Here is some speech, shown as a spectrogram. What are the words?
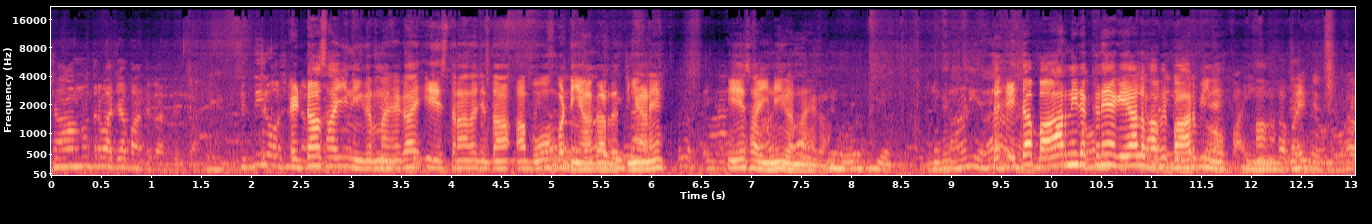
ਸ਼ਾਮ ਨੂੰ ਦਰਵਾਜ਼ਾ ਬੰਦ ਕਰ ਦਿੱਤਾ। ਸਿੱਧੀ ਰੋਸ਼ਨੀ ਐਡਾ ਨਾਲ। ਸਾਈਜ਼ ਨਹੀਂ ਕਰਨਾ ਹੈਗਾ ਇਸ ਤਰ੍ਹਾਂ ਦਾ ਜਿੱਦਾਂ ਆ ਬਹੁਤ ਵੱਡੀਆਂ ਕਰ ਦਿੱਤੀਆਂ ਨੇ ਇਹ ਸਾਈਜ਼ ਨਹੀਂ ਕਰਨਾ ਹੈਗਾ। ਤੇ ਐਡਾ ਬਾਹਰ ਨਹੀਂ ਰੱਖਣੇ ਹੈਗੇ ਆ ਲਫਾਫੇ ਬਾਹਰ ਵੀ ਨੇ। ਹਾਂ।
